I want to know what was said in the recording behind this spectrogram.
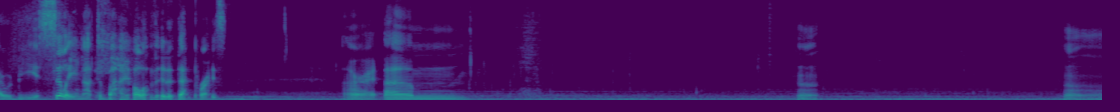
I would be silly not to buy all of it at that price. Alright, um... Hmm. Hmm.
